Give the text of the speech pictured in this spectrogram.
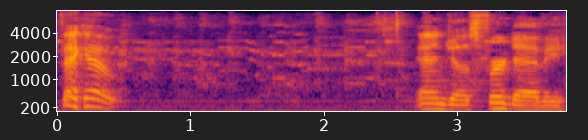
Fake out! And just for Davy.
